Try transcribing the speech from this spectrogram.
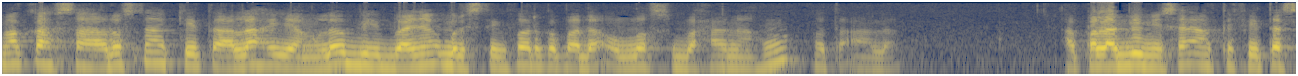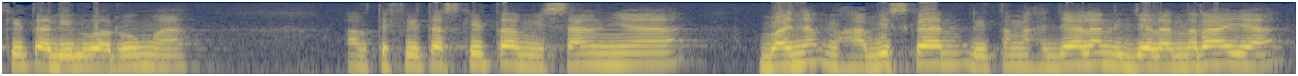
Maka seharusnya kitalah yang lebih banyak beristighfar kepada Allah Subhanahu Wa Taala. Apalagi misalnya aktivitas kita di luar rumah, aktivitas kita misalnya banyak menghabiskan di tengah jalan di jalan raya,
